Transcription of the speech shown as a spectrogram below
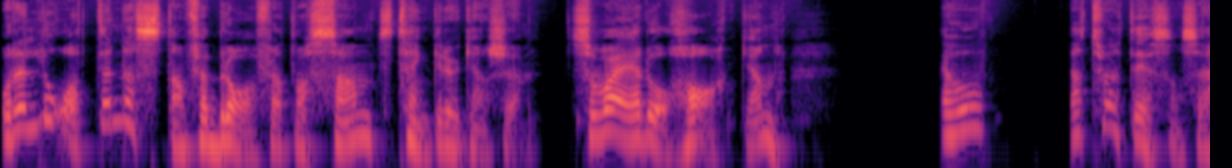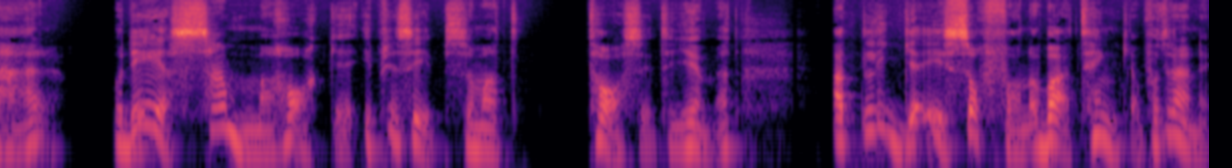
Och det låter nästan för bra för att vara sant, tänker du kanske. Så vad är då haken? Jo, jag tror att det är som så här. Och det är samma hake i princip som att ta sig till gymmet. Att ligga i soffan och bara tänka på träning.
